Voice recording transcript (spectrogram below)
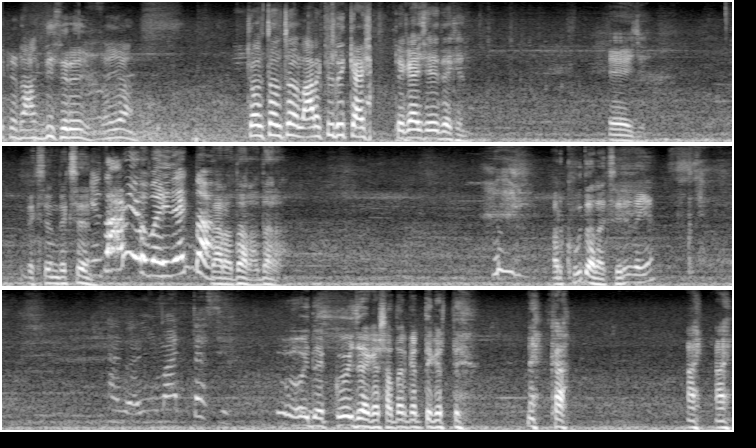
একটা ডাক দিছে রে রাইয়ান চল চল চল আরেকটু দেখে আইস দেখে আইস এই দেখেন। এই যে দেখছেন দেখছেন? দাঁড়া দাঁড়া দাঁড়া আর ক্ষুদা লাগছে রে মারতাছে। ওই দেখ কই জায়গা সাঁতার কাটতে কাটতে? নে খা। আয় আয়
